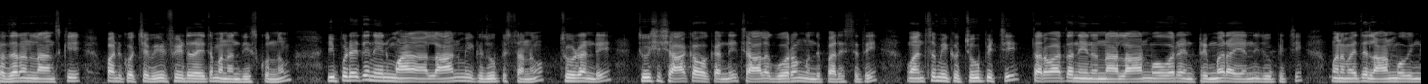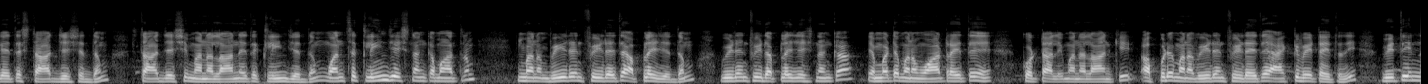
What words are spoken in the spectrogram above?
సదరన్ లాన్స్కి పనికొచ్చే వీడ్ ఫీడర్ అయితే మనం తీసుకుందాం ఇప్పుడైతే నేను మా లాన్ మీకు చూపిస్తాను. చూడండి. చూసి షాక్ అవ్వకండి. చాలా ఘోరంగా ఉంది పరిస్థితి. వన్స్ మీకు చూపించి తర్వాత నేను నా లాన్ మూవర్ అండ్ ట్రిమ్మర్ అవన్నీ చూపించి మనమైతే లాన్ మూవింగ్ అయితే స్టార్ట్ చేసేద్దాం. స్టార్ట్ చేసి మన లాన్ అయితే క్లీన్ చేద్దాం. వన్స్ క్లీన్ చేసినాక మాత్రం మనం వీడ్ అండ్ ఫీడ్ అయితే అప్లై చేద్దాం. వీడ్ అండ్ ఫీడ్ అప్లై చేసినాక ఎమ్మటే మనం వాటర్ అయితే కొట్టాలి మన లాన్కి అప్పుడే మన వీడ్ అండ్ ఫీడ్ అయితే యాక్టివేట్ అవుతుంది. విత్ ఇన్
